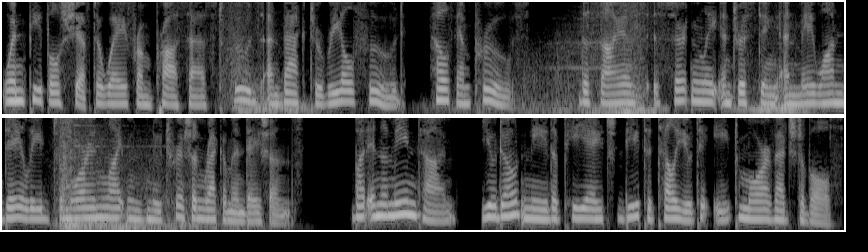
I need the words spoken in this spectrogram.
When people shift away from processed foods and back to real food, health improves. The science is certainly interesting and may one day lead to more enlightened nutrition recommendations. But in the meantime, you don't need a PhD to tell you to eat more vegetables.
